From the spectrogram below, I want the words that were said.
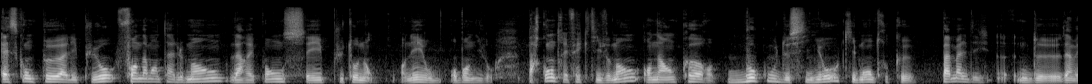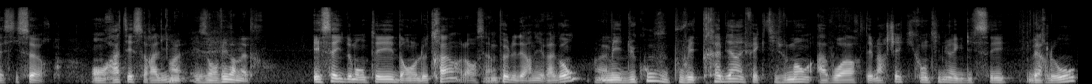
est-ce qu'on peut aller plus haut? Fondamentalement, la réponse est plutôt non on est au, bon niveau. Par contre, effectivement, on a encore beaucoup de signaux qui montrent que pas mal d'investisseurs ont raté ce rallye. ils ont envie d'en être. Essayent de monter dans le train, alors c'est un peu le dernier wagon, mais du coup, vous pouvez très bien effectivement avoir des marchés qui continuent à glisser vers le haut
